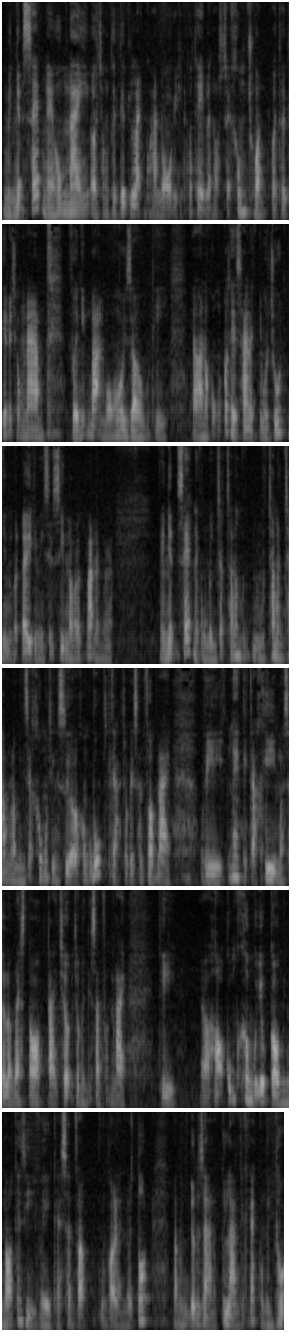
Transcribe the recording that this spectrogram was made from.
mình nhận xét ngày hôm nay ở trong thời tiết lạnh của Hà Nội thì có thể là nó sẽ không chuẩn với thời tiết ở trong Nam. Với những bạn mồ hôi dầu thì à, nó cũng có thể sai lệch đi một chút. Nhưng ở đây thì mình sẽ xin nói với các bạn rằng là cái nhận xét này của mình chắc chắn là một trăm phần trăm là mình sẽ không có chỉnh sửa và không có bút gì cả cho cái sản phẩm này. Vì ngay kể cả khi mà Solar Store tài trợ cho mình cái sản phẩm này thì à, họ cũng không có yêu cầu mình nói cái gì về cái sản phẩm gọi là nói tốt. Mà mình đơn giản là cứ làm theo cái cách của mình thôi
